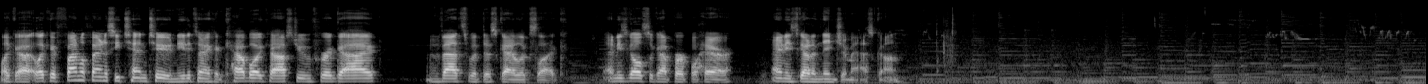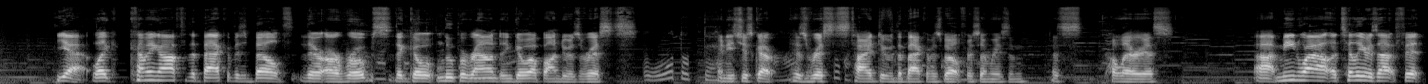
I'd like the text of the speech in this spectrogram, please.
Like a like if Final Fantasy X-2 needed to make a cowboy costume for a guy, that's what this guy looks like. And he's also got purple hair, and he's got a ninja mask on. Yeah, like coming off the back of his belt, there are ropes that go loop around and go up onto his wrists. And he's just got his wrists tied to the back of his belt for some reason. That's hilarious. Uh, meanwhile, Atelier's outfit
